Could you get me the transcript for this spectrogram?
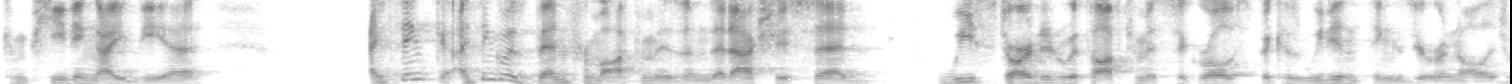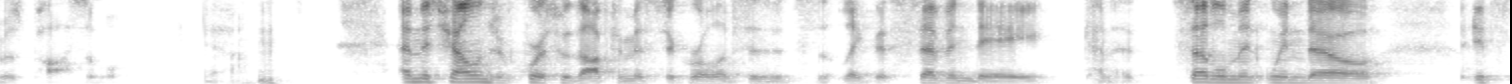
competing idea. I think I think it was Ben from Optimism that actually said we started with optimistic rollups because we didn't think zero knowledge was possible. Yeah. Hmm. And the challenge, of course, with optimistic rollups is it's like this seven day kind of settlement window. It's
